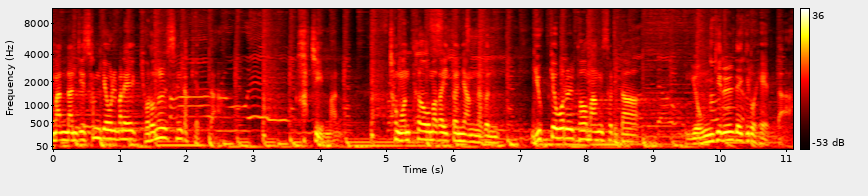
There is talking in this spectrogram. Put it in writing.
만난 지 3개월 만에 결혼을 생각했다. 하지만 청원 트라우마가 있던 양락은 6개월을 더 망설이다 용기를 내기로 했다.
